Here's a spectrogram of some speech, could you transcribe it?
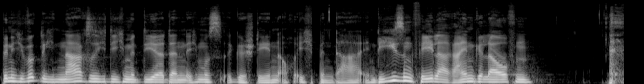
bin ich wirklich nachsichtig mit dir, denn ich muss gestehen, auch ich bin da in diesen Fehler reingelaufen.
